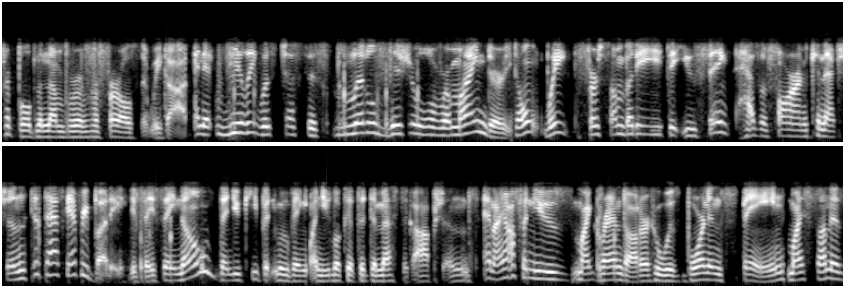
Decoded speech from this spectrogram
tripled the number of referrals that we got. And it really was just this little visual reminder. Don't wait for somebody that you think has a foreign connection. Just ask everybody. If they say no, then you keep it moving and you look at the domestic options. And I often use my granddaughter, who was born in Spain. My son is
